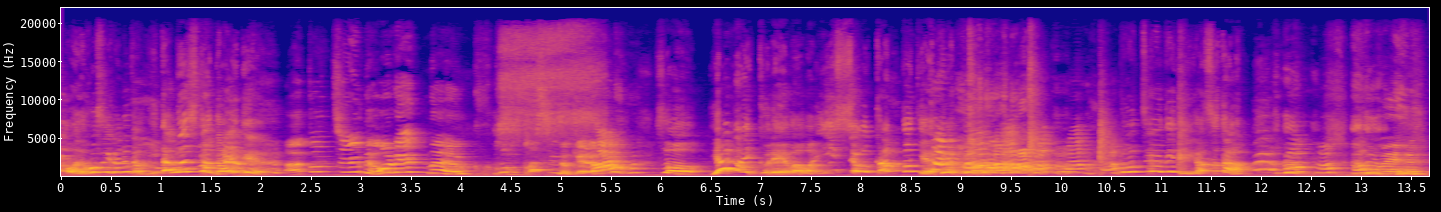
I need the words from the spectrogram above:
後まで欲しがるか見た目しかないであ途中で折れんなよ。こ腰抜けなそうやばいクレーマーは一生買っとけ途中で逃がすなごめん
